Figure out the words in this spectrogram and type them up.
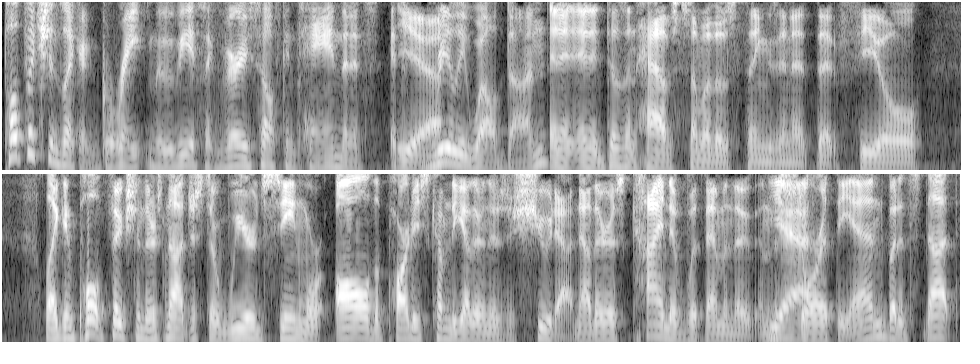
Pulp Fiction's like a great movie. It's like very self-contained and it's it's Yeah. really well done. and it, and it doesn't have some of those things in it that feel like in Pulp Fiction. There's not just a weird scene where all the parties come together and there's a shootout. Now there is kind of with them in the in the Yeah. store at the end, but it's not.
